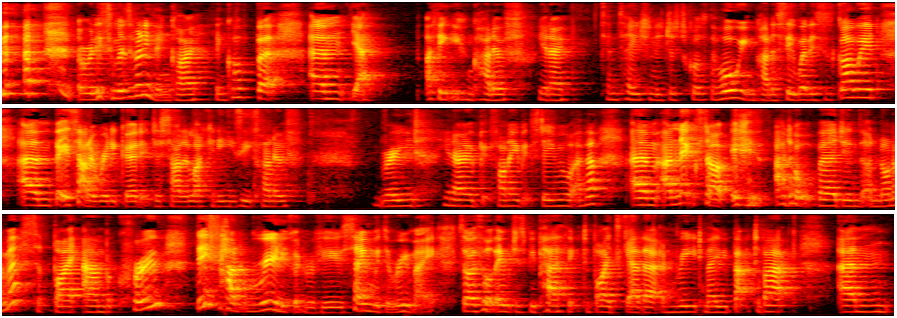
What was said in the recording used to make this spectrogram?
Not really similar to anything I think of, but um, yeah, I think you can kind of, you know, temptation is just across the hall. You can kind of see where this is going. Um, but it sounded really good. It just sounded like an easy kind of read, you know, a bit funny, a bit steamy, whatever. Um, and next up is Adult Virgins Anonymous by Amber Crew. This had really good reviews, same with The Roommate. So I thought they would just be perfect to buy together and read maybe back to back. Um,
